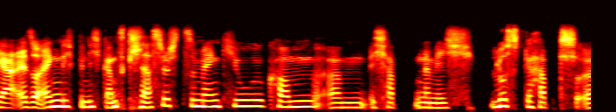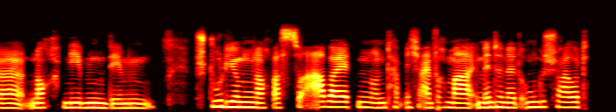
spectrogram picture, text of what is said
Ja, also eigentlich bin ich ganz klassisch zu MenQ gekommen. Ähm, ich habe nämlich Lust gehabt, äh, noch neben dem Studium noch was zu arbeiten und habe mich einfach mal im Internet umgeschaut,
